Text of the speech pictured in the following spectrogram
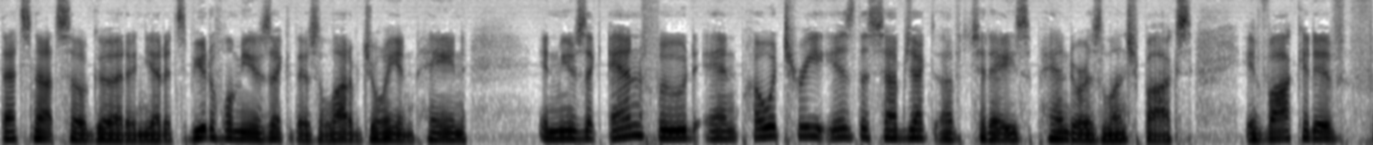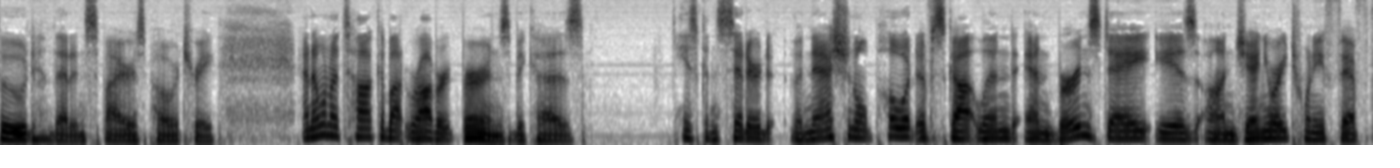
that's not so good, and yet it's beautiful music. There's a lot of joy and pain in music and food, and poetry is the subject of today's Pandora's Lunchbox evocative food that inspires poetry. And I want to talk about Robert Burns because he's considered the national poet of Scotland, and Burns Day is on January 25th.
